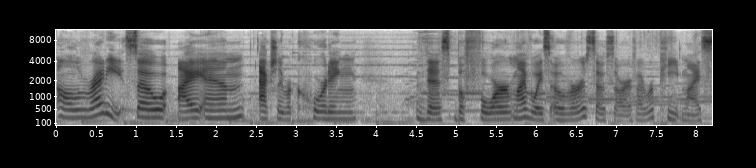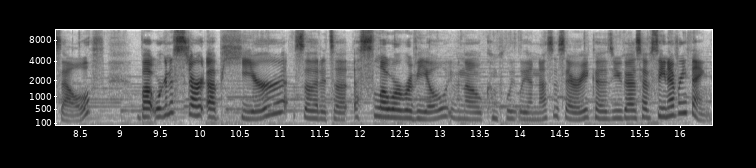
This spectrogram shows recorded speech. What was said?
Alrighty, so I am actually recording this before my voiceover, so sorry if I repeat myself. But we're gonna start up here so that it's a, a slower reveal, even though completely unnecessary, because you guys have seen everything.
